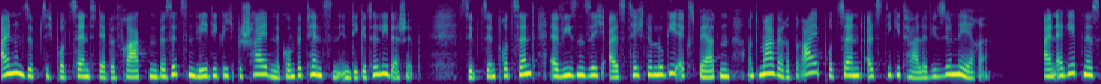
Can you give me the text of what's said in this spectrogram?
71 Prozent der Befragten besitzen lediglich bescheidene Kompetenzen in Digital Leadership. 17 Prozent erwiesen sich als Technologieexperten und magere 3 Prozent als digitale Visionäre. Ein Ergebnis,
